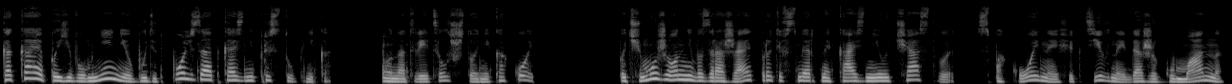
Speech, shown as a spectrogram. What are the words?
какая, по его мнению, будет польза от казни преступника. Он ответил, что никакой. Почему же он не возражает против смертной казни и участвует, спокойно, эффективно и даже гуманно,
